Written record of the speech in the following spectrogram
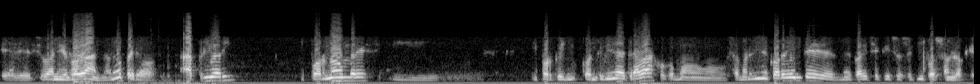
eh, se van a ir rodando, ¿no? Pero a priori, por nombres y, y por continuidad de trabajo, como San Martín de Corriente, me parece que esos equipos son los que...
